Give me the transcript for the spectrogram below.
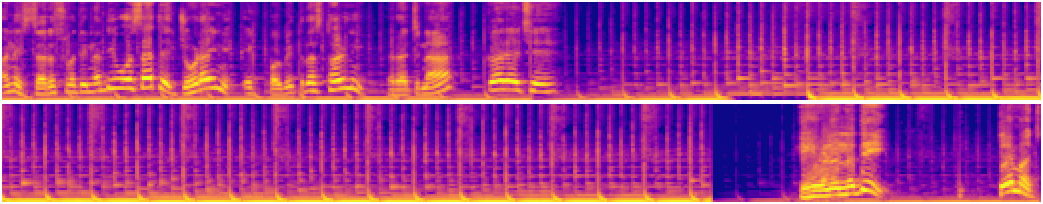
અને સરસ્વતી નદીઓ સાથે જોડાઈને એક પવિત્ર સ્થળની રચના કરે છે. હિરણ નદી તેમજ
